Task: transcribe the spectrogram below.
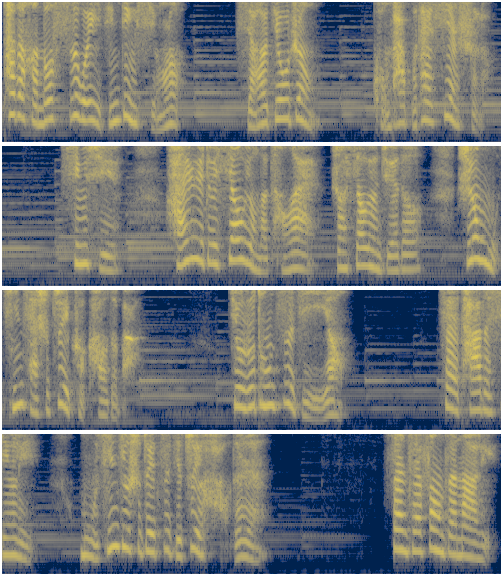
他的很多思维已经定型了，想要纠正，恐怕不太现实了。兴许韩愈对肖勇的疼爱，让肖勇觉得只有母亲才是最可靠的吧，就如同自己一样，在他的心里，母亲就是对自己最好的人。饭菜放在那里，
